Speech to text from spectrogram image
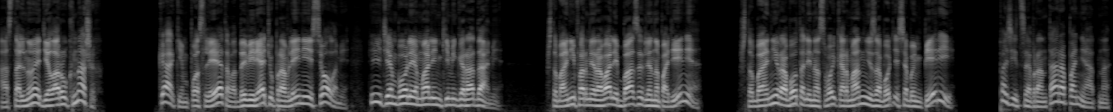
Остальное дело рук наших. Как им после этого доверять управление селами и тем более маленькими городами? Чтобы они формировали базы для нападения? Чтобы они работали на свой карман, не заботясь об империи? Позиция Брантара понятна.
